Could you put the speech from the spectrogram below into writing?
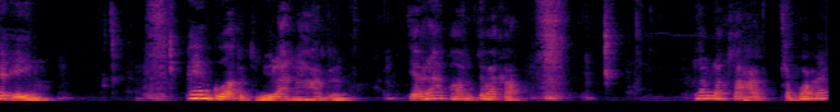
นี่เอง แพงกว่าไปกินอยู่ร้านอาหารอื่นเดี๋ยวราพร้อมจะมากับเรารักษากระเพาะได้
